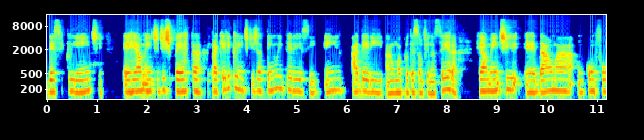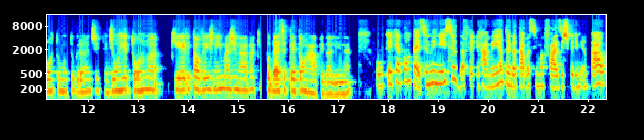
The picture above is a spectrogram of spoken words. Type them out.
desse cliente é, realmente desperta para aquele cliente que já tem o interesse em aderir a uma proteção financeira, realmente é, dá uma, um conforto muito grande de um retorno que ele talvez nem imaginava que pudesse ter tão rápido ali, né? O que que acontece? No início da ferramenta, ainda estava assim uma fase experimental,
